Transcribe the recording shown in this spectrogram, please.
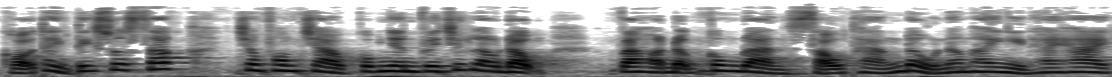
có thành tích xuất sắc trong phong trào công nhân viên chức lao động và hoạt động công đoàn 6 tháng đầu năm 2022.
